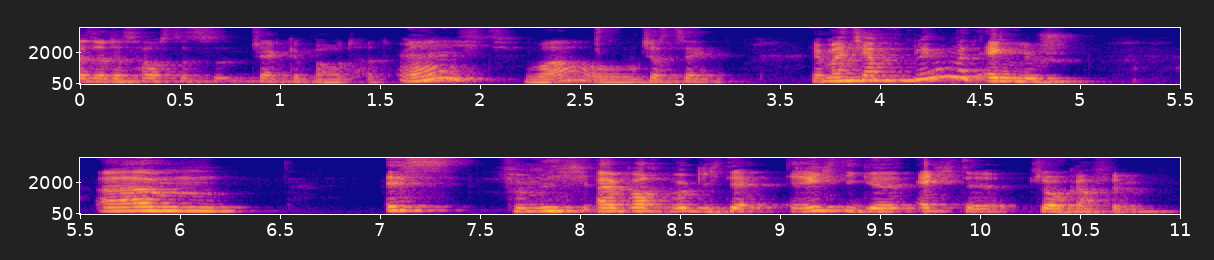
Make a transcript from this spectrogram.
Also das Haus, das Jack gebaut hat. Echt? Wow. Just saying. Ja, manche haben Probleme mit Englisch. Ähm, ist für mich einfach wirklich der richtige, echte Joker-Film.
